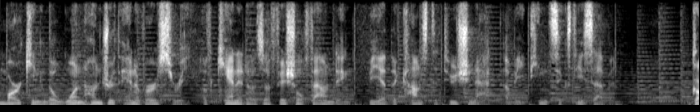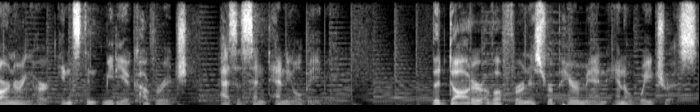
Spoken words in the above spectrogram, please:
marking the 100th anniversary of Canada's official founding via the Constitution Act of 1867, garnering her instant media coverage as a centennial baby. The daughter of a furnace repairman and a waitress,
